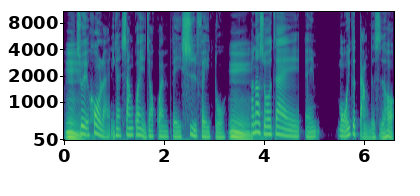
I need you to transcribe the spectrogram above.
嗯，所以后来你看伤官也叫官非是非多，嗯，他那时候在诶某一个党的时候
